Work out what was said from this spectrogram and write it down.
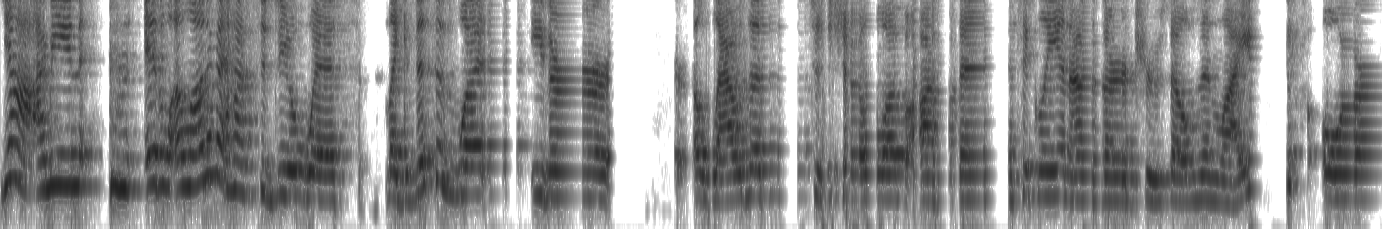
Yeah, I mean, it, a lot of it has to do with like this is what either allows us to show up authentically and as our true selves in life or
